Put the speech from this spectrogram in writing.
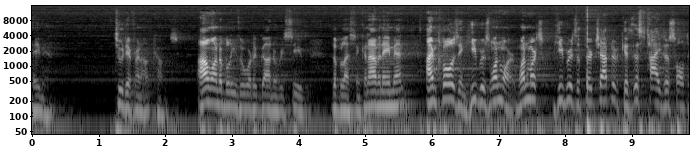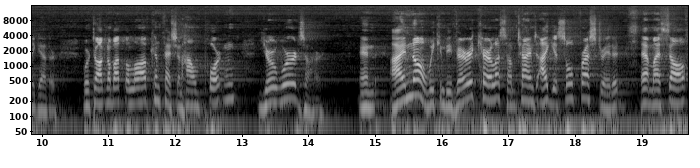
Amen. Two different outcomes. I want to believe the Word of God and receive the blessing. Can I have an amen? I'm closing. Hebrews, one more. One more. Hebrews, the third chapter, because this ties us all together. We're talking about the law of confession, how important your words are. And I know we can be very careless. Sometimes I get so frustrated at myself.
